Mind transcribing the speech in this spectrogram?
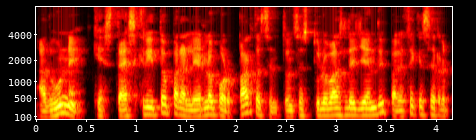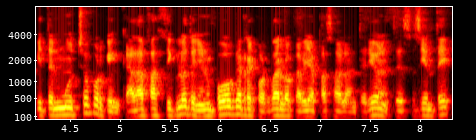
Adune, que está escrito para leerlo por partes. Entonces tú lo vas leyendo y parece que se repiten mucho porque en cada fascículo tenían un poco que recordar lo que había pasado el anterior. Entonces se siente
